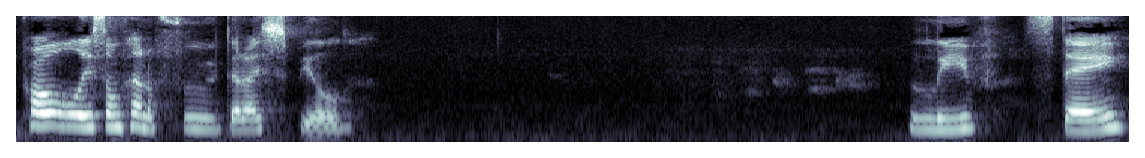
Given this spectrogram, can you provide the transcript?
But Probably some kind of food that I spilled. Leave, stay.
